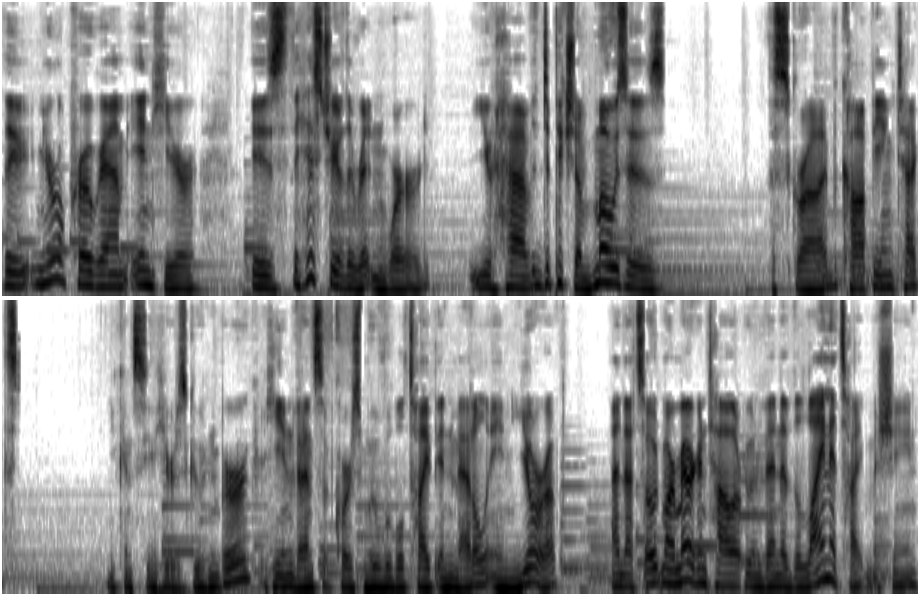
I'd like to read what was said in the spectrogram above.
The mural program in here is the history of the written word. You have a depiction of Moses, the scribe copying text. You can see here's Gutenberg. He invents, of course, movable type in metal in Europe. And that's Ottmar Mergenthaler who invented the linotype machine,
